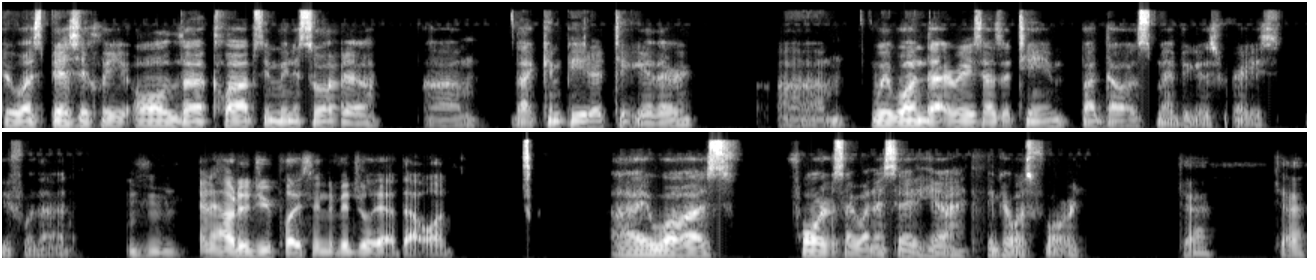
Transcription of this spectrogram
it was basically all the clubs in Minnesota um, that competed together um, we won that race as a team, but that was my biggest race before that. hmm And how did you place individually at that one? I was fourth, I want to say. Yeah, I think I was fourth. Okay. Okay.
